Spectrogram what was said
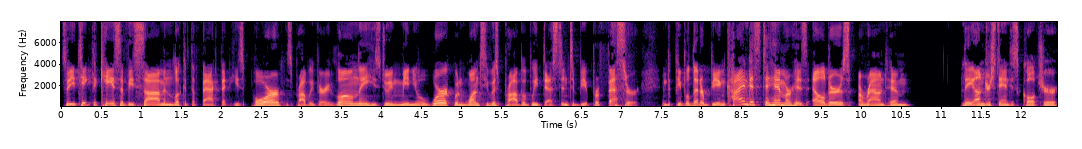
So you take the case of Essam and look at the fact that he's poor, he's probably very lonely, he's doing menial work when once he was probably destined to be a professor. And the people that are being kindest to him are his elders around him they understand his culture,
